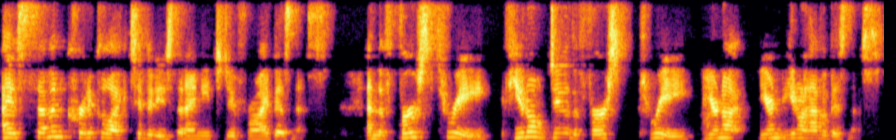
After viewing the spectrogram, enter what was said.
I have seven critical activities that I need to do for my business. And the first three, if you don't do the first three, you're not, you're, you don't have a business.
